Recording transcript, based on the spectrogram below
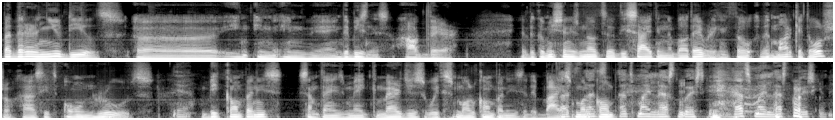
But there are new deals uh, in, in, in, the, in the business out there. The Commission is not uh, deciding about everything. So the market also has its own rules. Yeah. Big companies sometimes make mergers with small companies. They buy That's, small companies. that's my last question. That's my last question.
